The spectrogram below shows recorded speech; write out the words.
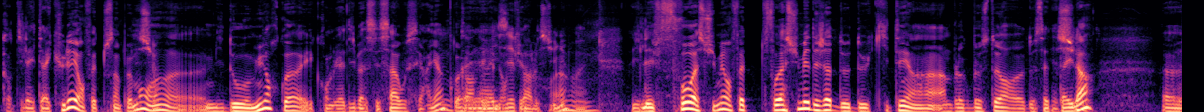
quand il a été acculé, en fait, tout simplement, hein, mis dos au mur, quoi, et qu'on lui a dit, bah, c'est ça ou c'est rien, quoi. Et donc, par euh, le studio. voilà. ouais. Il est faut assumer, en fait, faut assumer déjà de, de quitter un, un blockbuster euh, de cette taille-là. Euh,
